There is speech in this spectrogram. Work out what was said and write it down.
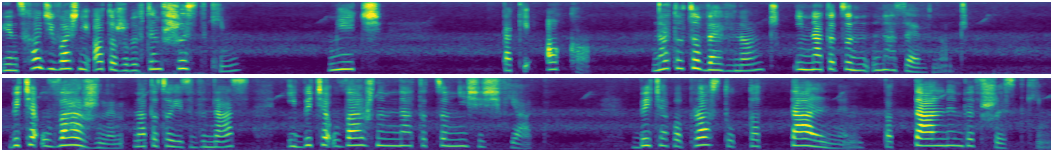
Więc chodzi właśnie o to, żeby w tym wszystkim mieć takie oko na to, co wewnątrz i na to, co na zewnątrz. Bycia uważnym na to, co jest w nas i bycia uważnym na to, co niesie świat. Bycia po prostu totalnym, totalnym we wszystkim.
